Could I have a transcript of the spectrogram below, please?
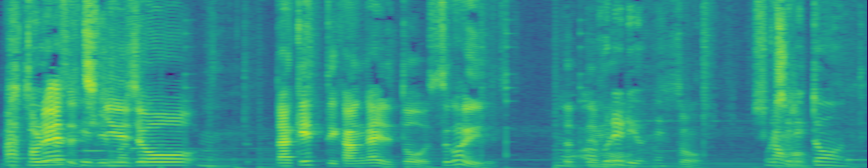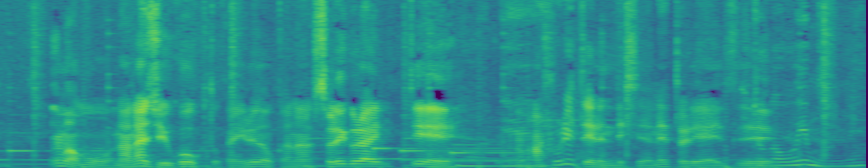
まあとりあえず地球上うん。だけって考えるとすごいもう溢れるよね。そう。しおかも尻ドーンって。今もう75億とかいるのかな。それぐらいいて、もうね溢れてるんですよねとりあえず。人が多いもんね。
